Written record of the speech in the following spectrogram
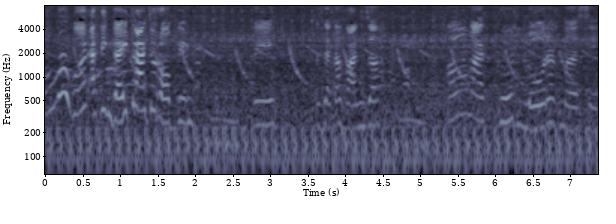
Oh, my word. I think they tried to rob him. The, is that Avanza? Oh, my good Lord have mercy.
